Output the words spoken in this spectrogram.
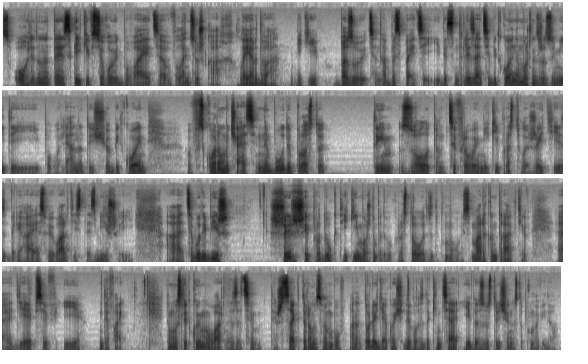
З огляду на те, скільки всього відбувається в ланцюжках Layer 2, які базуються на безпеці і децентралізації біткоїна, можна зрозуміти і поглянути, що біткоін в скорому часі не буде просто тим золотом цифровим, який просто лежить і зберігає свою вартість та збільшує її. Це буде більш ширший продукт, який можна буде використовувати з допомогою смарт-контрактів, діепсів і DeFi. Тому слідкуємо уважно за цим теж сектором. З вами був Анатолій. Дякую, що дивились до кінця, і до зустрічі в наступному відео.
